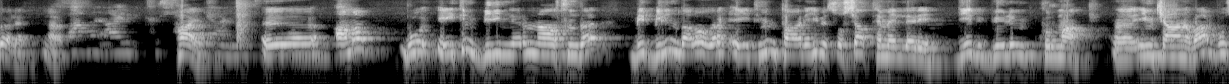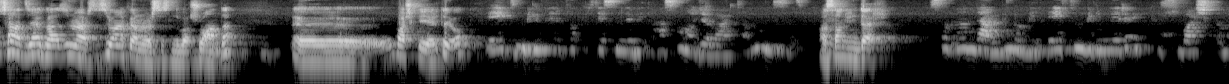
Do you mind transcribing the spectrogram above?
böyle. Evet. Hani Hayır. E, ama bu eğitim bilimlerinin altında bir bilim dalı olarak eğitimin tarihi ve sosyal temelleri diye bir bölüm kurma e, imkanı var. Bu sadece Gazi Üniversitesi ve Ankara Üniversitesi'nde var şu anda. E, başka yerde yok. Eğitim Bilimleri Fakültesi'nde bir Hasan Hoca var tanır mısınız? Hasan Ünder. Hasan Önder bilmiyorum bir eğitim bilimleri kürsü başkanı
